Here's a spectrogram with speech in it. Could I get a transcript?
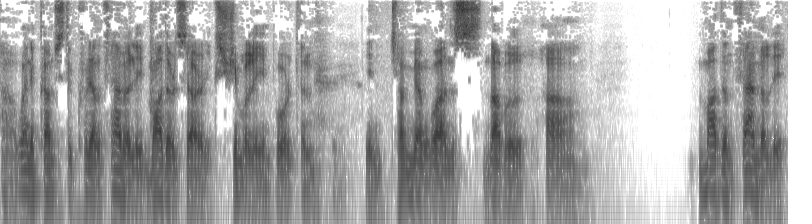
uh, when it comes to Korean family, mothers are extremely important. In Cheon Myeong-kwan's novel, uh, Modern Family,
